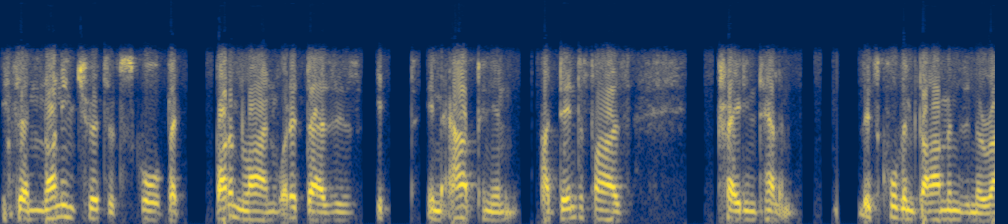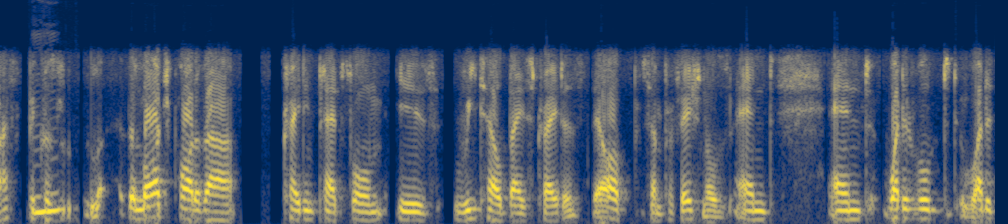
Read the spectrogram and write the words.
it's a non-intuitive score. But bottom line, what it does is it, in our opinion, identifies trading talent. Let's call them diamonds in the rough because mm-hmm. the large part of our trading platform is retail-based traders. There are some professionals, and and what it will what it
